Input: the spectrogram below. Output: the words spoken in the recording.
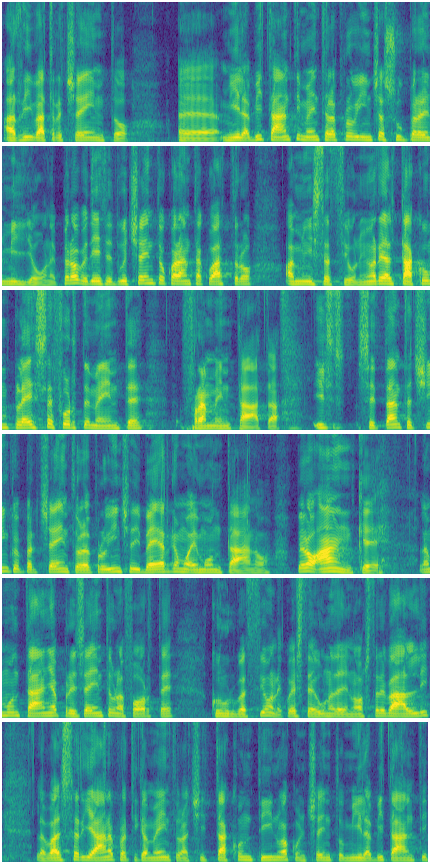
arriva a 300 eh, mila abitanti, mentre la provincia supera il milione. Però vedete 244 amministrazioni, una realtà complessa e fortemente frammentata. Il 75% della provincia di Bergamo è montano, però anche la montagna presenta una forte conurbazione. Questa è una delle nostre valli, la Val Seriana è praticamente una città continua con 100.000 abitanti.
